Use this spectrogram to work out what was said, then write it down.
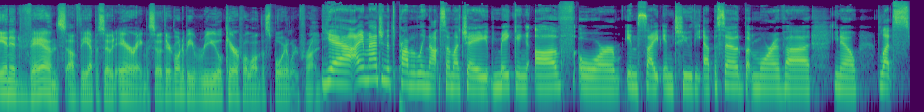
in advance of the episode airing. So they're going to be real careful on the spoiler front. Yeah, I imagine it's probably not so much a making of or insight into the episode, but more of a, you know, let's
